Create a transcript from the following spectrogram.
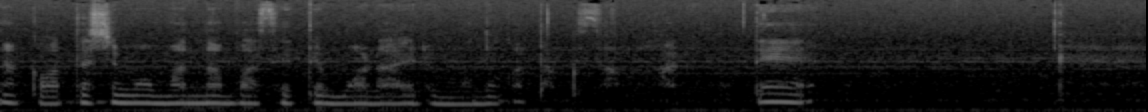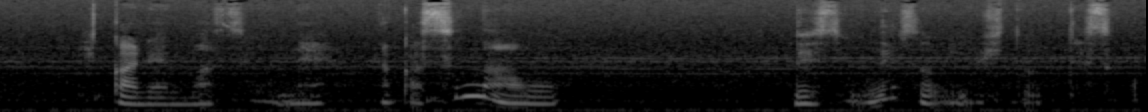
なんか私も学ばせてもらえるものがたくさんあるので惹かれますよねなんか素直ですよねそういう人ってすごく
